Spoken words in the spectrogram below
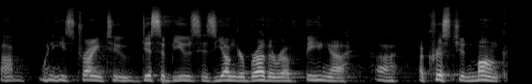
um, when he's trying to disabuse his younger brother of being a, a, a Christian monk.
